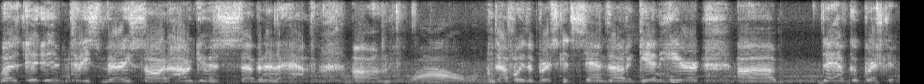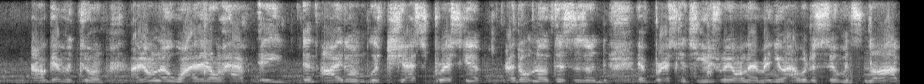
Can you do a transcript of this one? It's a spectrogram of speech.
but it, it tastes very solid. I would give it a seven and a half. Um, Wow. definitely the brisket stands out again here. Uh, they have good brisket. I'll give it to them. I don't know why they don't have a an item with just brisket. I don't know if this is a if brisket's usually on their menu. I would assume it's not.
